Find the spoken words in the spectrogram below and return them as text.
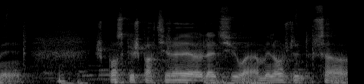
Mais je pense que je partirais là-dessus, un mélange de tout ça.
